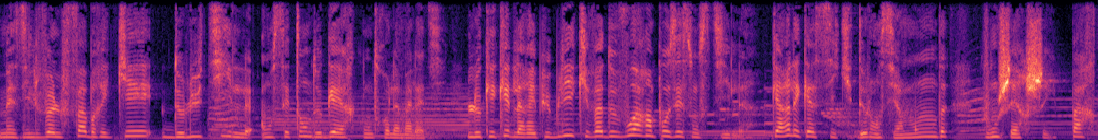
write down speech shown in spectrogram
mais ils veulent fabriquer de l'utile en ces temps de guerre contre la maladie. Le kéké de la République va devoir imposer son style, car les caciques de l'ancien monde vont chercher par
